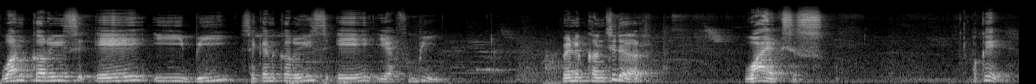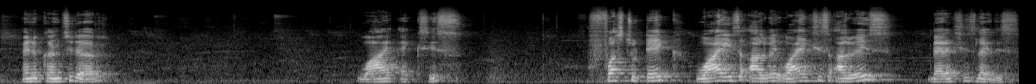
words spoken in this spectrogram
One curve is aeb second curve is afb when you consider y axis okay? When you consider y axis first to take y is always y axis always directions like this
